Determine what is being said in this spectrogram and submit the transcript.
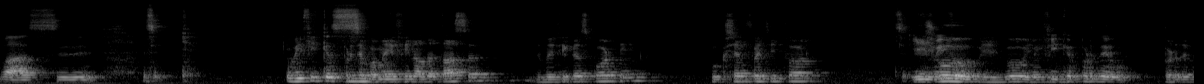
vá se. assim, o Benfica Por exemplo, a meia final da taça do Benfica Sporting, o Cristiano foi titular. E o jogou, e jogou. O e Benfica perdeu. Perdeu.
